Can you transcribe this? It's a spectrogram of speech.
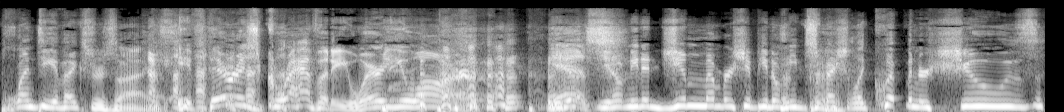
plenty of exercise. if there is gravity where you are, yes. You don't need a gym membership. You don't need special equipment or shoes.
